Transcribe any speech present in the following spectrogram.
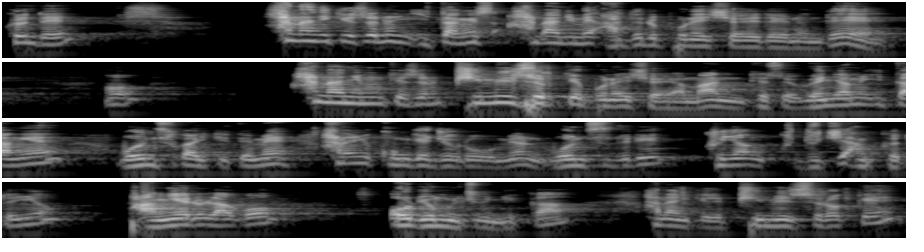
그런데 하나님께서는 이 땅에 하나님의 아들을 보내셔야 되는데 어, 하나님께서는 비밀스럽게 보내셔야만 됐어요. 왜냐하면 이 땅에 원수가 있기 때문에 하나님이 공개적으로 오면 원수들이 그냥 두지 않거든요. 방해를 하고 어려움을 주니까 하나님께서 비밀스럽게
